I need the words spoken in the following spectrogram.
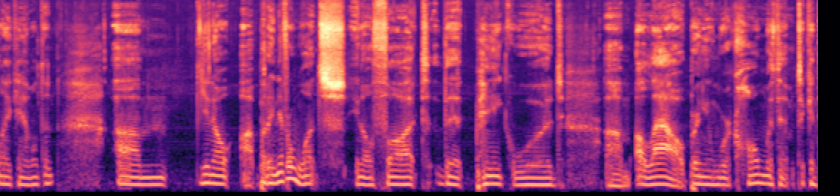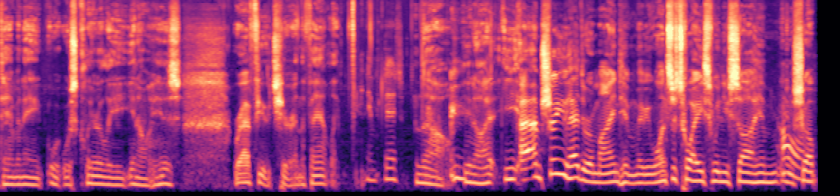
like Hamilton. Um, you know, uh, but I never once, you know, thought that Pank would um, allow bringing work home with him to contaminate what was clearly, you know, his refuge here in the family. I never did. No, you know, I, I'm sure you had to remind him maybe once or twice when you saw him you know, Oh. show up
